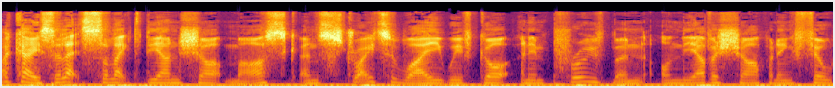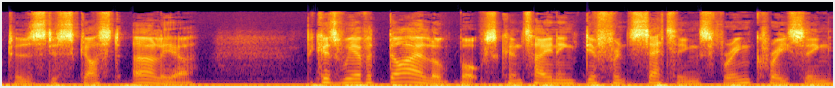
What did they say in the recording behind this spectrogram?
Okay, so let's select the unsharp mask and straight away we've got an improvement on the other sharpening filters discussed earlier because we have a dialog box containing different settings for increasing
